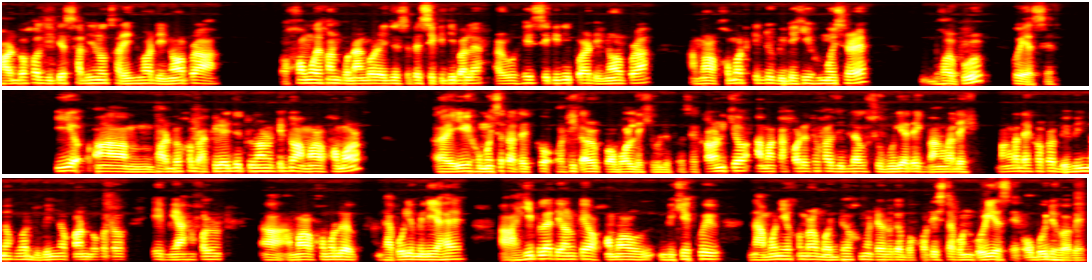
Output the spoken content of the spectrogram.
ভাৰতবৰ্ষত যেতিয়া স্বাধীন হ'ল স্বাধীন হোৱাৰ দিনৰ পৰা অসমো এখন পূৰ্ণাংগ ৰাজ্য হিচাপে স্বীকৃতি পালে আৰু সেই স্বীকৃতি পোৱাৰ দিনৰ পৰা আমাৰ অসমত কিন্তু বিদেশী সমস্যাৰে ভৰপূৰ হৈ আছে। ই ভাৰতবৰ্ষৰ বাকী ৰাজ্যৰ তুলনাত কিন্তু আমাৰ অসমৰ এই সমস্যাটো আটাইতকৈ অধিক আৰু প্ৰবল দেখিবলৈ যায়। কাৰণ কিয় আমাৰ কাষতে থকা যিবিলাক চুবুৰীয়া দেশ বাংলাদেশ বাংলাদেশৰ পৰা বিভিন্ন সময়ত বিভিন্ন কাৰণবশত এই মিয়াসকল আমাৰ অসমলৈ ঢাপলি মেলি আহে। আহি পেলাই তেওঁলোকে অসমৰ বিশেষকৈ নামনি অসমৰ মধ্য অসমত তেওঁলোকে বসতি স্থাপন কৰি আছে অবৈধভাৱে।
